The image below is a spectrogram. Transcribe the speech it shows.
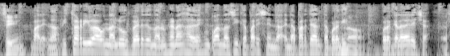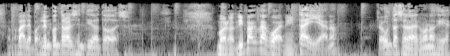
Sí. Vale, ¿no has visto arriba una luz verde, una luz naranja de vez en cuando así que aparece en la, en la parte alta por aquí? No. Por aquí a la derecha. Eso no. Vale, pues le he encontrado el sentido a todo eso. Bueno, Deepak Daswani. Está ahí ya, ¿no? Pregúntaselo a él, buenos días.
